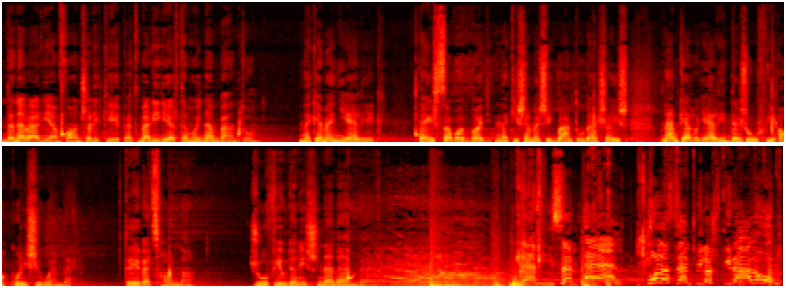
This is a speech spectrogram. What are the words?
De ne vágj ilyen fancsali képet, megígértem, hogy nem bántom. Nekem ennyi elég. Te is szabad vagy, neki sem esik bántódása is. Nem kell, hogy elhidd, de Zsófi akkor is jó ember. Tévedsz, Hanna. Zsófi ugyanis nem ember. Nem hiszem el! Hol a szempilla spirálom?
